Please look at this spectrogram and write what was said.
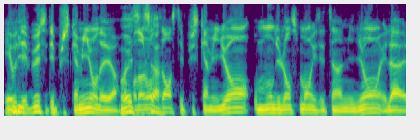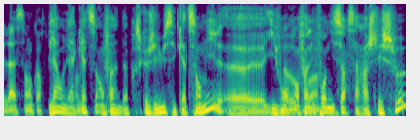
Et au début, c'était plus qu'un million d'ailleurs. Ouais, Pendant longtemps, c'était plus qu'un million. Au moment du lancement, ils étaient un million. Et là, là, c'est encore. Là, on est à 400. Enfin, d'après ce que j'ai lu, c'est 400 000. Euh, ils vont, beaucoup, enfin, les hein. fournisseurs s'arrachent les cheveux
